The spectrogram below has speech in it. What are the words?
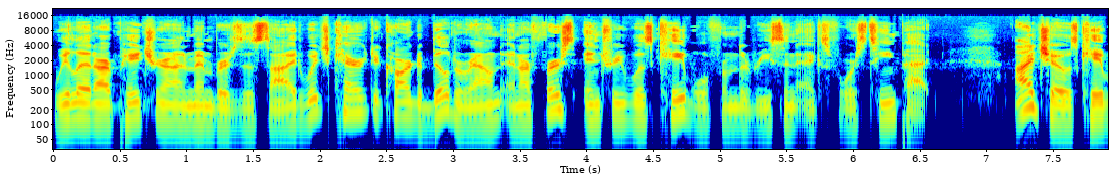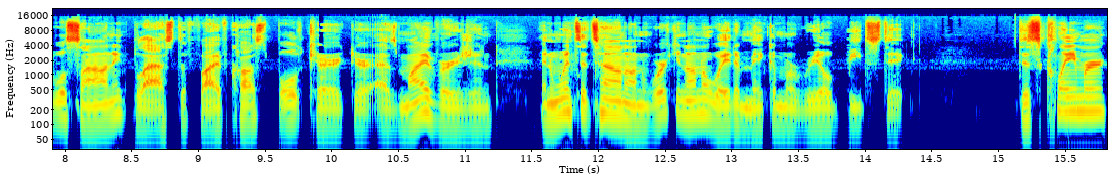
We let our Patreon members decide which character card to build around, and our first entry was Cable from the recent X Force Team Pack. I chose Cable Psionic Blast, the 5 cost Bolt character, as my version, and went to town on working on a way to make him a real beatstick. Disclaimer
